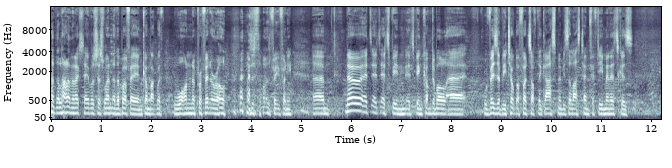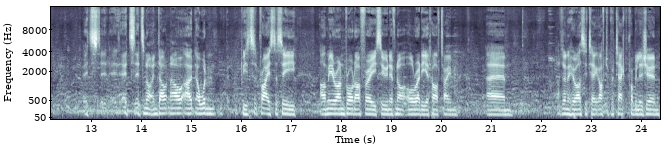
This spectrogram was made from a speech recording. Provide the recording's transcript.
the, the lad on the next table just went to the buffet and come back with one profiterole. I just thought it was pretty funny. Um, no, it, it, it's been it's been comfortable. Uh, we visibly took our foots off the gas. Maybe it's the last 10, 15 minutes because it's it, it's it's not in doubt now. I, I wouldn't be surprised to see Almiron brought off very soon, if not already at half time. Um, I don't know who else you take off to protect. Probably Lejeune.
